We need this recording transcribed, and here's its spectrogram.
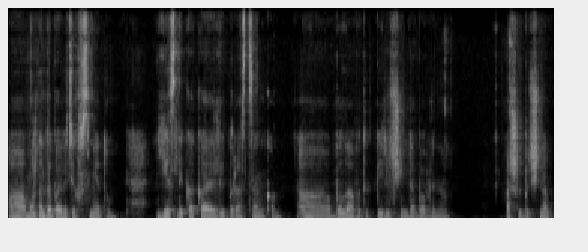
можно добавить их в смету. Если какая-либо расценка а, была в этот перечень добавлена ошибочно,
